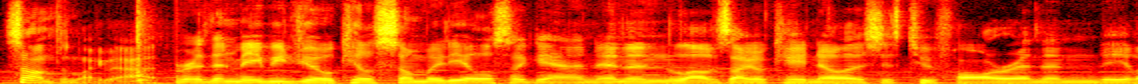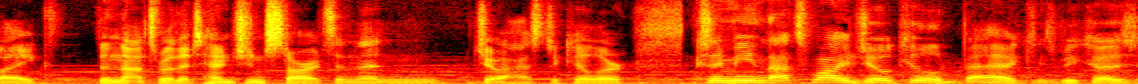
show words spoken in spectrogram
Something like that. Or then maybe Joe kills somebody else again, and then Love's like, okay, no, this is too far, and then they like, then that's where the tension starts, and then Joe has to kill her. Because I mean, that's why Joe killed Beck, is because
